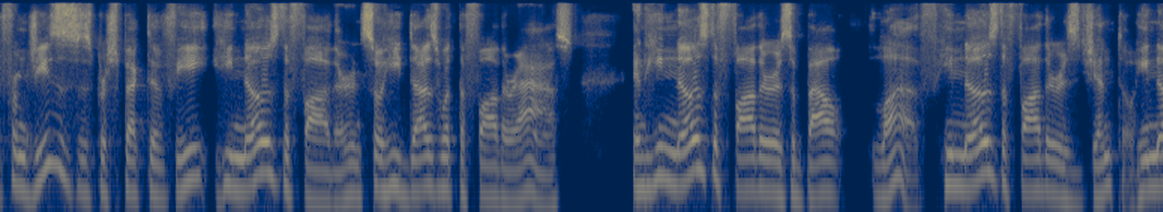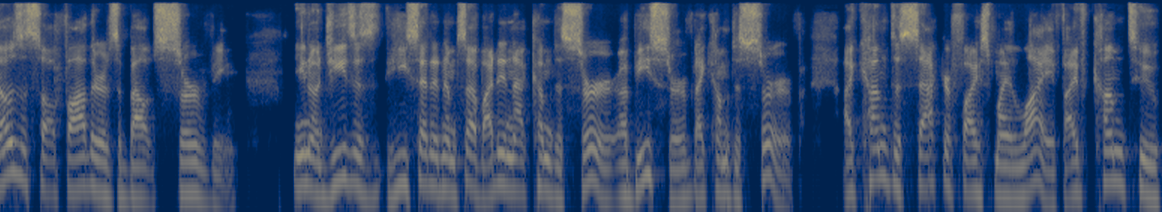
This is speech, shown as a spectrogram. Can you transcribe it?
from Jesus's perspective, he he knows the Father, and so he does what the Father asks, and he knows the Father is about love. He knows the Father is gentle. He knows the Father is about serving you know jesus he said it himself i did not come to serve uh, be served i come to serve. I come to sacrifice my life. I've come to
